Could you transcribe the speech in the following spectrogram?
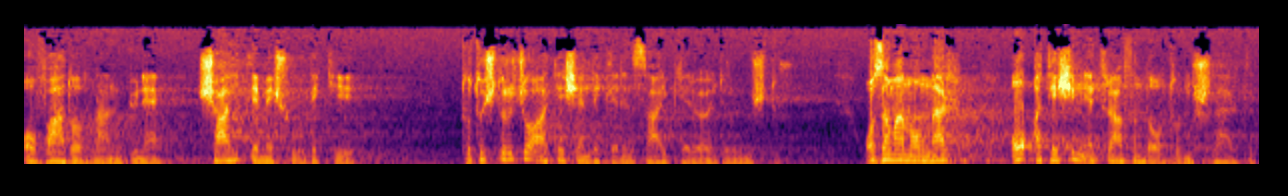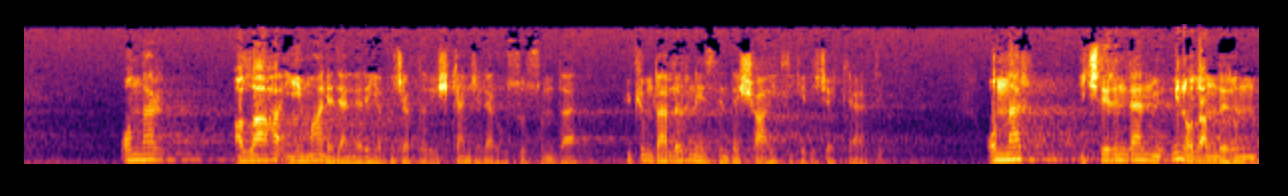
o vaad olunan güne, şahitle meşhude ki, tutuşturucu ateş endeklerin sahipleri öldürülmüştür. O zaman onlar o ateşin etrafında oturmuşlardı. Onlar Allah'a iman edenlere yapacakları işkenceler hususunda hükümdarların nezdinde şahitlik edeceklerdi. Onlar içlerinden mümin olanların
